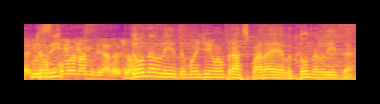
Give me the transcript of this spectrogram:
Inclusive, como é o nome dela, João? Dona Leda, mande um abraço para ela, Dona Leda.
